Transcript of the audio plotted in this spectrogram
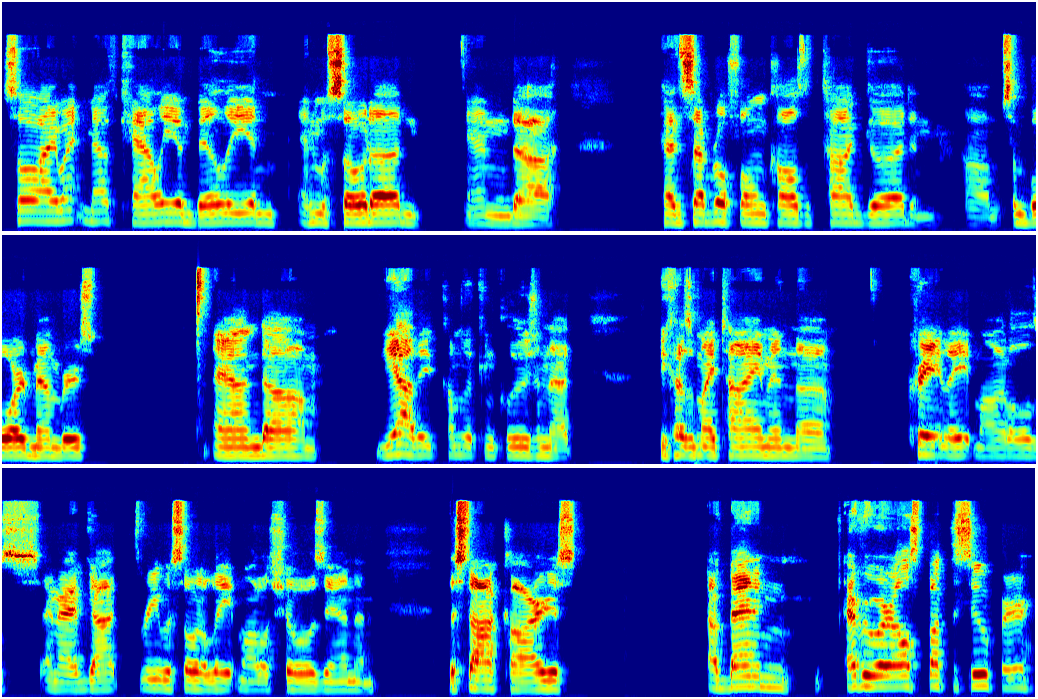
so I went and met with Callie and Billy and and WISSOTA and and uh, had several phone calls with Todd Good and um, some board members, and um, yeah, they've come to the conclusion that because of my time in the crate late models and I've got three WISSOTA late model shows in and the stock car just I've been everywhere else but the super.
